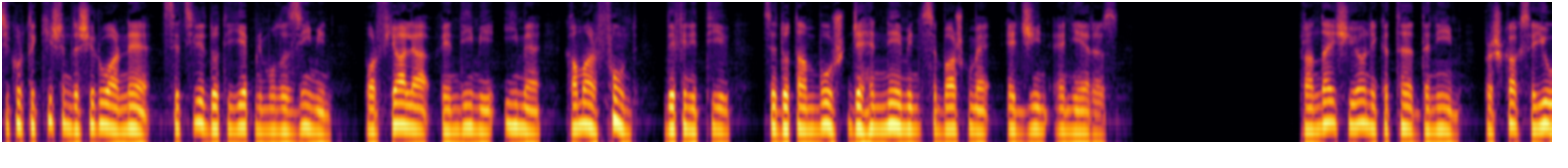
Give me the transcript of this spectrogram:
Sikur të kishim dëshiruar ne, secilit do t'i jepnim udhëzimin, por fjala vendimi ime ka marrë fund definitiv se do ta mbush xhehenemin së bashku me exhinë e njerëz. Prandaj shijoni këtë dënim, për shkak se ju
